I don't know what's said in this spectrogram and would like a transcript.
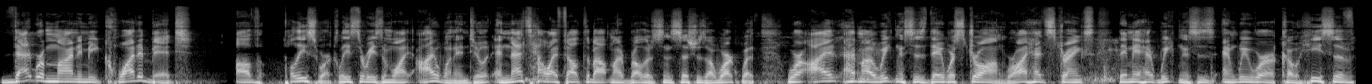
that reminded me quite a bit of police work, at least the reason why I went into it. And that's how I felt about my brothers and sisters I work with. Where I had my weaknesses, they were strong. Where I had strengths, they may have weaknesses, and we were a cohesive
